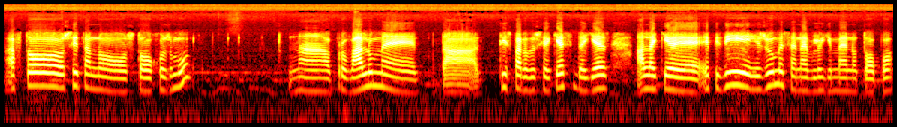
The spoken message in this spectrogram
Αυτός ήταν ο στόχος μου, να προβάλλουμε τα, τις παραδοσιακές συνταγές, αλλά και επειδή ζούμε σε ένα ευλογημένο τόπο,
